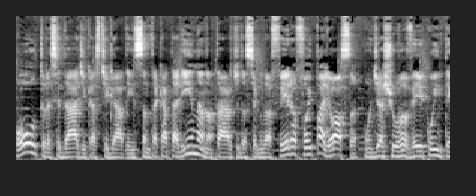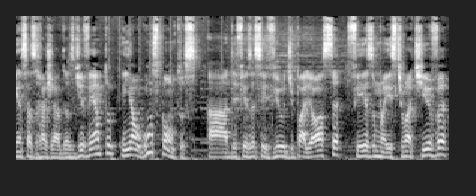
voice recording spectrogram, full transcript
Outra cidade castigada em Santa Catarina na tarde da segunda-feira foi Palhoça, onde a chuva veio com intensas rajadas de vento em alguns pontos. A Defesa Civil de Palhoça fez uma estimativa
